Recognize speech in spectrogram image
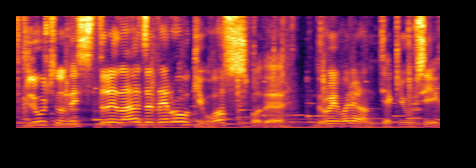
включно десь з 13 років. Господи, другий варіант, як і у всіх.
